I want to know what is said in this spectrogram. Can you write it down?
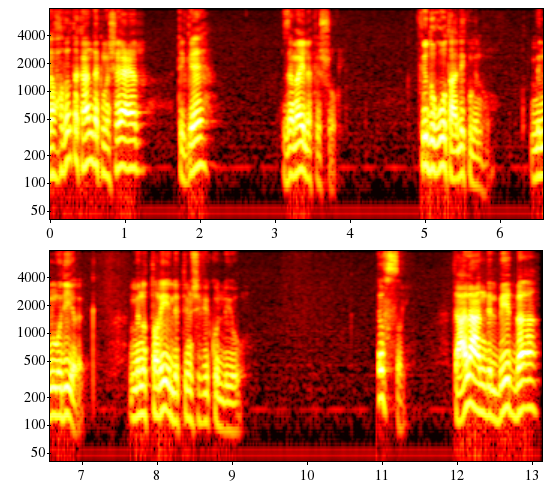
لو حضرتك عندك مشاعر تجاه زمايلك في الشغل في ضغوط عليك منهم من مديرك من الطريق اللي بتمشي فيه كل يوم افصل. تعالى عند البيت بقى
